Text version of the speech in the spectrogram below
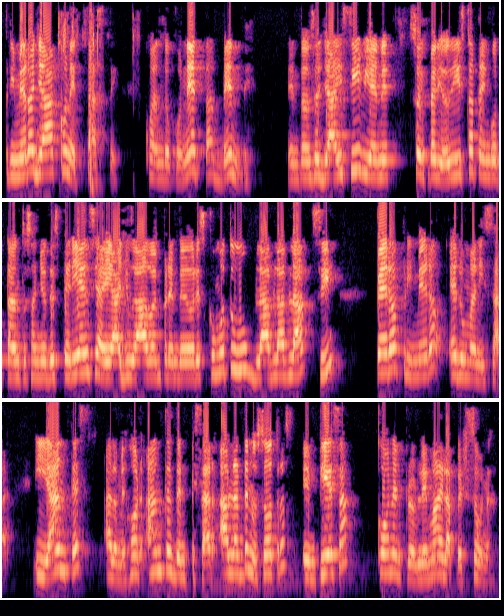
Primero ya conectaste. Cuando conectas, vende. Entonces ya ahí sí viene, soy periodista, tengo tantos años de experiencia, he ayudado a emprendedores como tú, bla, bla, bla, ¿sí? Pero primero el humanizar. Y antes, a lo mejor antes de empezar a hablar de nosotros, empieza con el problema de la persona.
